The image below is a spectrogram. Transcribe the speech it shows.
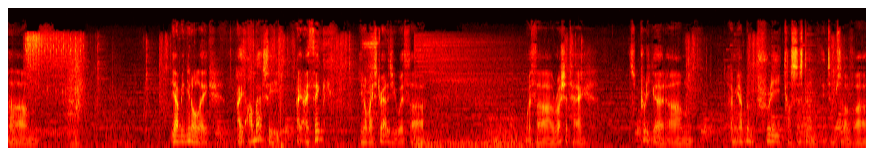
Um, yeah, I mean, you know, like, I, I'm actually, I, I think, you know, my strategy with, uh, with uh, rush attack is pretty good. Um, I mean, I've been pretty consistent in terms of uh,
